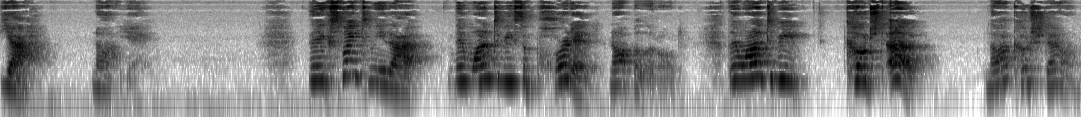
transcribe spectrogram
Yeah, not yay. They explained to me that they wanted to be supported, not belittled. They wanted to be coached up, not coached down.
